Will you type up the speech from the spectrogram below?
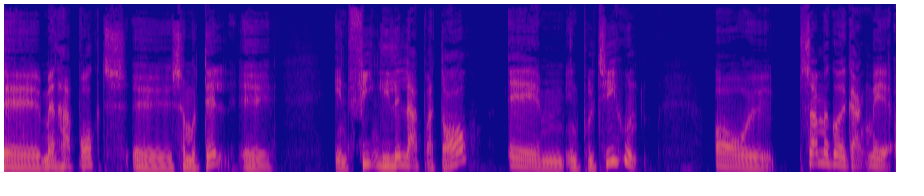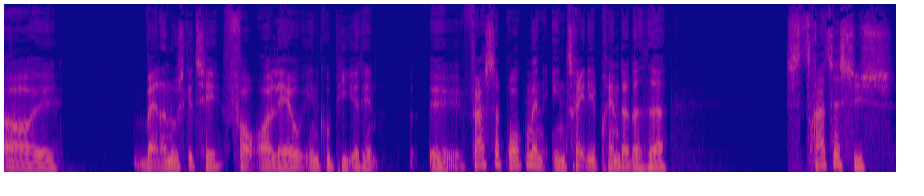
Øh, man har brugt øh, som model øh, en fin lille labrador, øh, en politihund, og øh, så er man gået i gang med, at, øh, hvad der nu skal til for at lave en kopi af den. Øh, først så brugte man en 3D-printer, der hedder Stratasys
